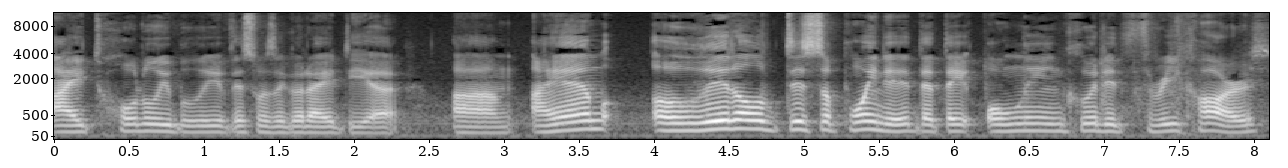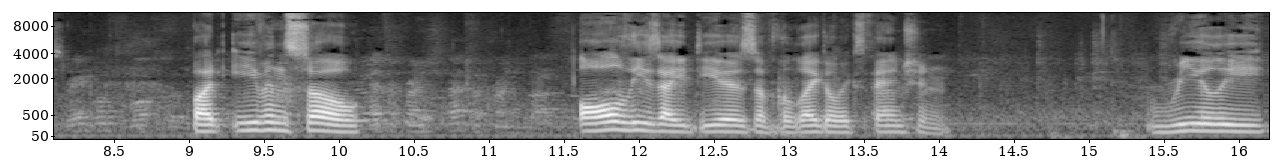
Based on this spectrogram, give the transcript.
I totally believe this was a good idea. Um, I am a little disappointed that they only included three cars, but even so, all these ideas of the Lego expansion really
